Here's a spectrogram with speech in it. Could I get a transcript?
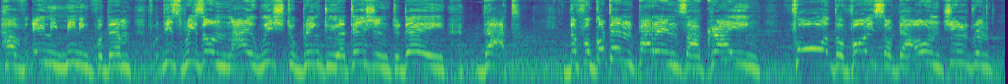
have any meaning for them. For this reason, I wish to bring to your attention today that the forgotten parents are crying for the voice of their own children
